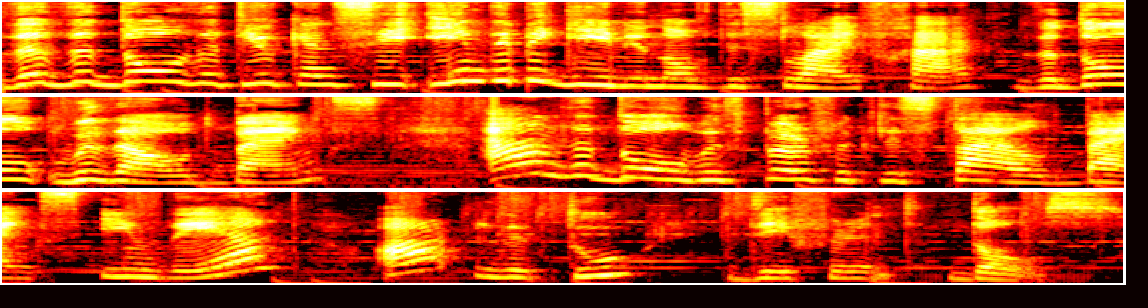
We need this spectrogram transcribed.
that the doll that you can see in the beginning of this life hack, the doll without bangs, and the doll with perfectly styled bangs in the end are the two different dolls.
